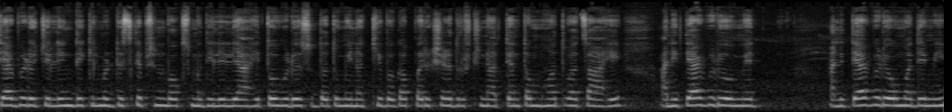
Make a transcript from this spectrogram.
त्या व्हिडिओची लिंक देखील मी डिस्क्रिप्शन बॉक्समध्ये दिलेली आहे. तो व्हिडिओसुद्धा तुम्ही नक्की बघा. परीक्षेच्या दृष्टीने अत्यंत महत्त्वाचा आहे. आणि त्या व्हिडिओ मी आणि त्या व्हिडिओमध्ये मी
